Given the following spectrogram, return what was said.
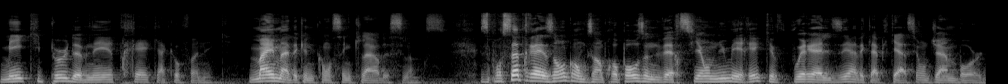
mais qui peut devenir très cacophonique, même avec une consigne claire de silence. C'est pour cette raison qu'on vous en propose une version numérique que vous pouvez réaliser avec l'application Jamboard.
